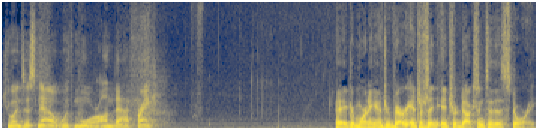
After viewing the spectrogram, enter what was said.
joins us now with more on that. Frank. Hey, good morning, Andrew. Very interesting introduction to this story.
